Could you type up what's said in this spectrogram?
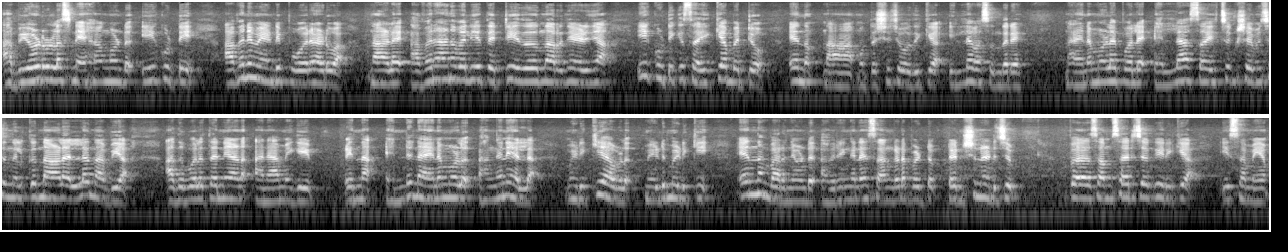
അബിയോടുള്ള സ്നേഹം കൊണ്ട് ഈ കുട്ടി അവന് വേണ്ടി പോരാടുക. നാളെ അവനാണ് വലിയ തെറ്റ് ചെയ്തതെന്ന് അറിഞ്ഞു കഴിഞ്ഞാൽ ഈ കുട്ടിക്ക് സഹിക്കാൻ പറ്റുമോ എന്നും മുത്തശ്ശി ചോദിക്കുക. ഇല്ല വസുന്ധരെ നയനമോളെ പോലെ എല്ലാം സഹിച്ചും ക്ഷമിച്ചും നിൽക്കുന്ന ആളല്ല നവ്യ. അതുപോലെ തന്നെയാണ് അനാമികയും. എന്നാൽ എന്റെ നയനമോൾ അങ്ങനെയല്ല. മിടുക്കി അവൾ. മിടുമിടുക്കി എന്നും പറഞ്ഞുകൊണ്ട് അവരിങ്ങനെ സങ്കടപ്പെട്ടും ടെൻഷൻ അടിച്ചും സംസാരിച്ചൊക്കെ ഇരിക്കുക ഈ സമയം.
